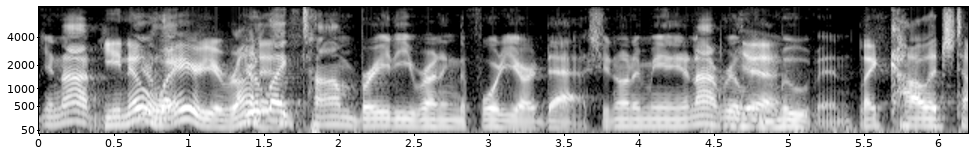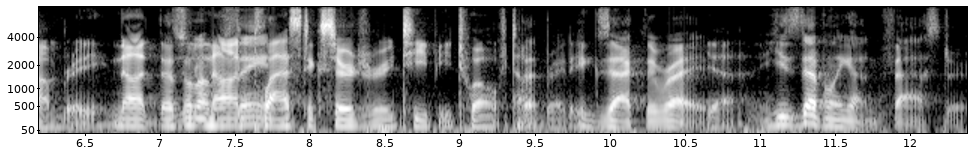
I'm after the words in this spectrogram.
you're not You know you're where like, you're running. You're like Tom Brady running the 40 yard dash. You know what I mean? You're not really Yeah. moving. like college Tom Brady, not That's what I'm not saying. plastic surgery TB12 Tom Brady. Exactly right. Yeah. He's definitely gotten faster.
